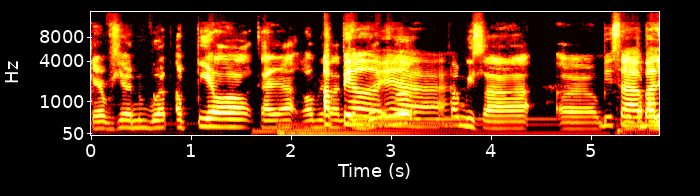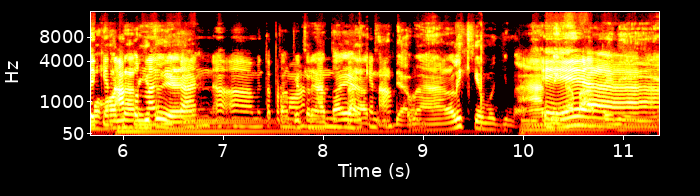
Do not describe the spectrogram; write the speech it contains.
Caption buat appeal. Kayak kalau misalnya appeal lu kan bisa uh, bisa balikin akun gitu lagi ya. kan? Uh, uh, minta permohonan tapi ternyata ya balikin tidak akun. balik ya mau gimana? Iya nggak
